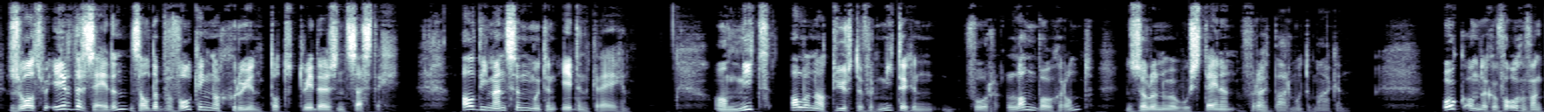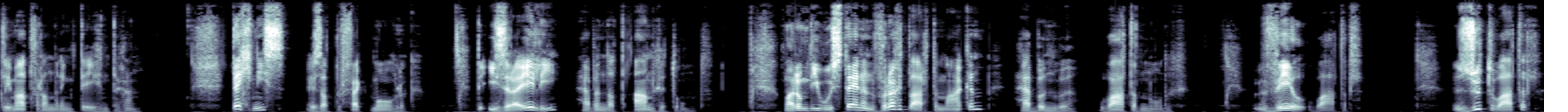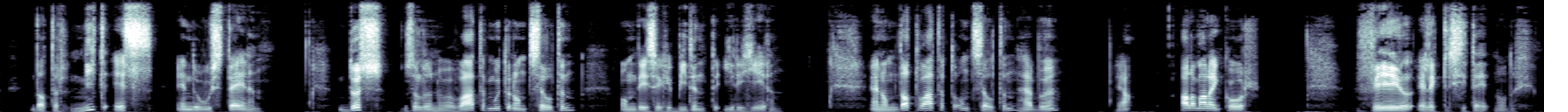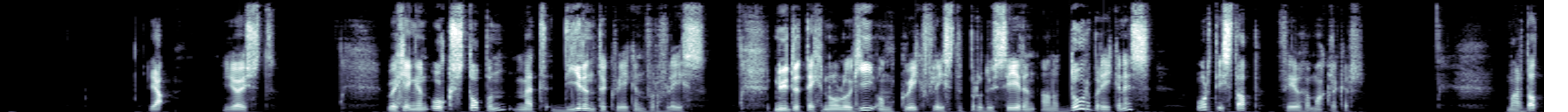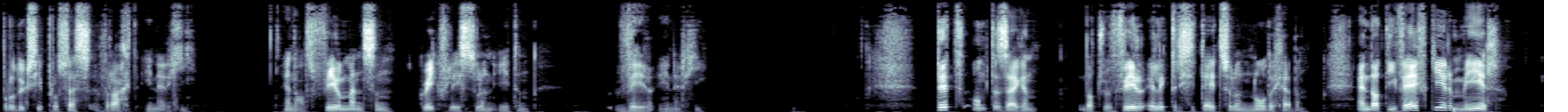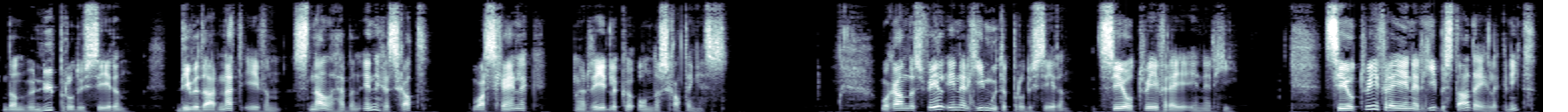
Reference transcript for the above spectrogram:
Zoals we eerder zeiden, zal de bevolking nog groeien tot 2060. Al die mensen moeten eten krijgen. Om niet alle natuur te vernietigen voor landbouwgrond, zullen we woestijnen vruchtbaar moeten maken. Ook om de gevolgen van klimaatverandering tegen te gaan. Technisch is dat perfect mogelijk. De Israëli hebben dat aangetoond. Maar om die woestijnen vruchtbaar te maken, hebben we water nodig. Veel water. Zoet water dat er niet is in de woestijnen. Dus zullen we water moeten ontzilten om deze gebieden te irrigeren. En om dat water te ontzilten hebben we, ja, allemaal in koor, veel elektriciteit nodig. Ja, juist. We gingen ook stoppen met dieren te kweken voor vlees. Nu de technologie om kweekvlees te produceren aan het doorbreken is, wordt die stap veel gemakkelijker. Maar dat productieproces vraagt energie. En als veel mensen kweekvlees zullen eten, veel energie. Dit om te zeggen dat we veel elektriciteit zullen nodig hebben, en dat die vijf keer meer dan we nu produceren, die we daar net even snel hebben ingeschat, waarschijnlijk een redelijke onderschatting is. We gaan dus veel energie moeten produceren, CO2-vrije energie. CO2-vrije energie bestaat eigenlijk niet,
